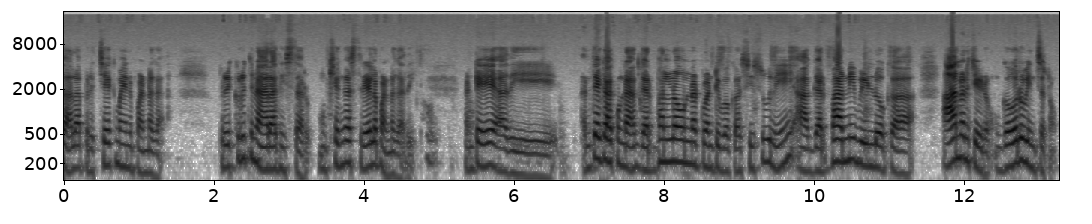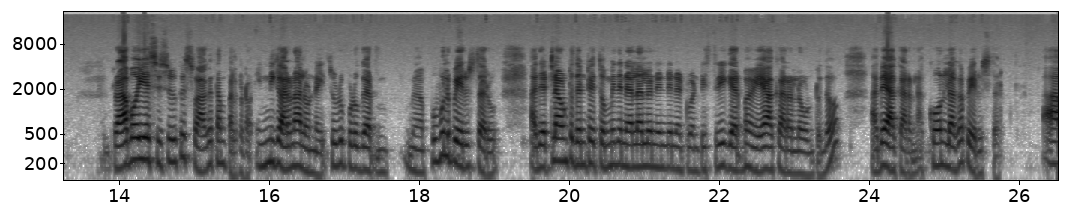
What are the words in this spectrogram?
చాలా ప్రత్యేకమైన పండగ. ప్రకృతిని ఆరాధిస్తారు. ముఖ్యంగా స్త్రీల పండగ అది. అంటే అది అంతేకాకుండా గర్భంలో ఉన్నటువంటి ఒక శిశువుని ఆ గర్భాన్ని వీళ్ళు ఒక ఆనర్ చేయడం గౌరవించడం. రాబోయే శిశువుకి స్వాగతం పలకడం. ఇన్ని కారణాలు ఉన్నాయి చూడు ఇప్పుడు పువ్వులు పేరుస్తారు. అది ఎట్లా ఉంటుందంటే తొమ్మిది నెలల్లో నిండినటువంటి స్త్రీ గర్భం ఏ ఆకారంలో ఉంటుందో అదే ఆకారంలో కోన్లాగా పేరుస్తారు. ఆ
